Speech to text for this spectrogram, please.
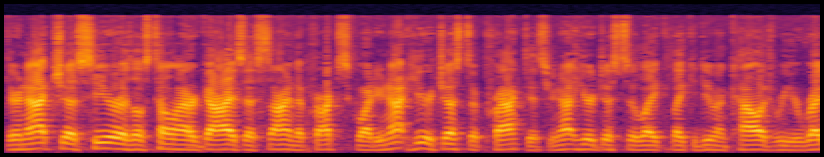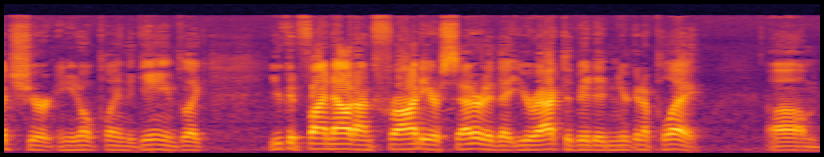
they're not just here, as I was telling our guys that signed the practice squad. You're not here just to practice. You're not here just to like like you do in college, where you're red shirt and you don't play in the games. Like you could find out on Friday or Saturday that you're activated and you're going to play. Um,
